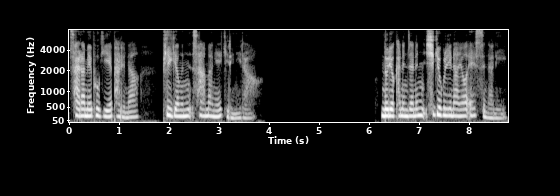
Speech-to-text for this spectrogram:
사람의 보기에 바르나 필경은 사망의 길이니라. 노력하는 자는 식욕을 인하여 애쓰나니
